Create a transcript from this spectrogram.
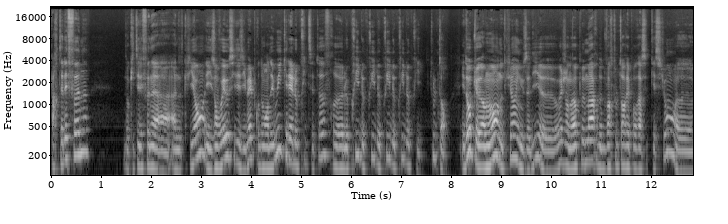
par téléphone. Donc ils téléphonaient à, notre client et ils envoyaient aussi des emails pour demander oui, quel est le prix de cette offre, euh, le prix, le prix, le prix, le prix, le prix, tout le temps. Et donc, euh, à un moment, notre client, il nous a dit euh, Ouais, j'en ai un peu marre de devoir tout le temps répondre à cette question. Euh,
